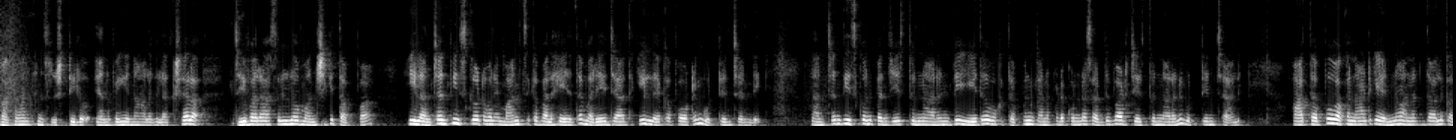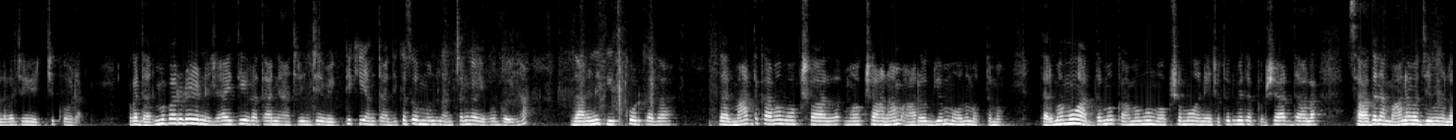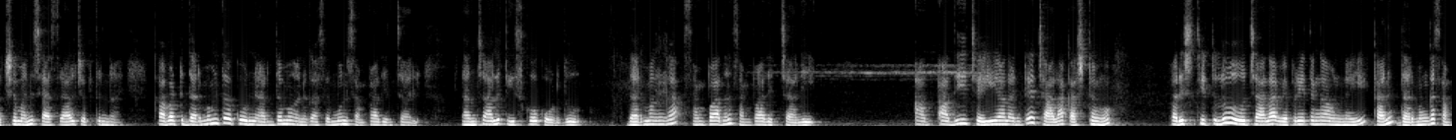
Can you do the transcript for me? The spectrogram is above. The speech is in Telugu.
భగవంతుని సృష్టిలో ఎనభై నాలుగు లక్షల జీవరాశుల్లో మనిషికి తప్ప ఈ లంచం తీసుకోవటం అనే మానసిక బలహీనత మరే జాతికి లేకపోవటం గుర్తించండి. లంచం తీసుకొని పనిచేస్తున్నారంటే ఏదో ఒక తప్పును కనపడకుండా సర్దుబాటు చేస్తున్నారని గుర్తించాలి. ఆ తప్పు ఒకనాటికి ఎన్నో అనర్థాలు కలగజేయచ్చు కూడా. ఒక ధర్మపరుడైన నిజాయితీ వ్రతాన్ని ఆచరించే వ్యక్తికి అంత అధిక సొమ్మును లంచంగా ఇవ్వబోయినా దానిని తీసుకోడు కదా. ధర్మార్థ కామ మోక్షాల మోక్షానం ఆరోగ్యం మూలమొత్తము ధర్మము అర్థము కామము మోక్షము అనే చతుర్వేద పురుషార్థాల సాధన మానవ జీవన లక్ష్యమని శాస్త్రాలు చెబుతున్నాయి. కాబట్టి ధర్మంతో కూడిన అర్థము అనగా సొమ్మును సంపాదించాలి. లంచాలు తీసుకోకూడదు. ధర్మంగా సంపాదన సంపాదించాలి. అది చేయాలంటే చాలా కష్టము. పరిస్థితులు చాలా విపరీతంగా ఉన్నాయి. కానీ ధర్మంగా సం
